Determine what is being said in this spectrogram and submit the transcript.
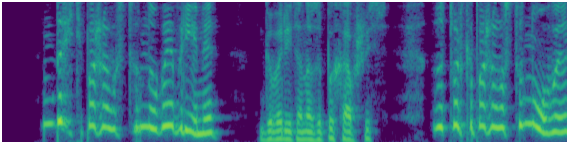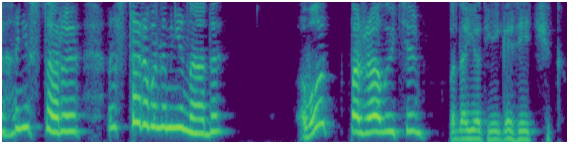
— Дайте, пожалуйста, новое время, — говорит она, запыхавшись. — Только, пожалуйста, новое, а не старое. Старого нам не надо. — Вот, пожалуйте, — подает ей газетчик.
